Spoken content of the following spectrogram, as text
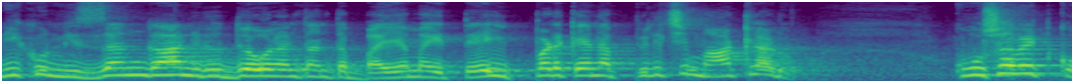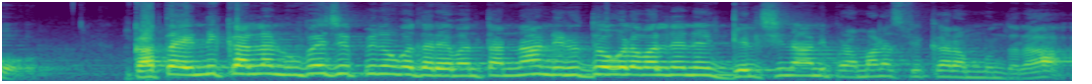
నీకు నిజంగా నిరుద్యోగులంత అంత భయం అయితే ఇప్పటికైనా పిలిచి మాట్లాడు. కూర్చోబెట్టుకో గత ఎన్నికల్లో నువ్వే చెప్పినావు కదా రేవంత్ అన్న నిరుద్యోగుల వల్లే నేను గెలిచినా అని ప్రమాణ స్వీకారం ముందరా.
